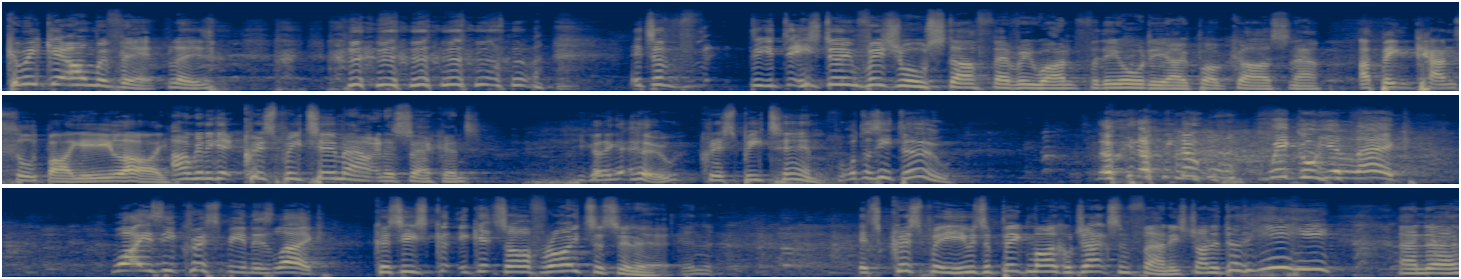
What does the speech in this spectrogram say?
Can we get on with it, please? it's a. He's doing visual stuff, everyone, for the audio podcast now. I've been cancelled by Eli. I'm going to get Crispy Tim out in a second. You're going to get who? Crispy Tim. What does he do? No, no, no. Wiggle your leg. Why is he crispy in his leg? Because he's he gets arthritis in it. It's crispy. He was a big Michael Jackson fan. He's trying to do the hee hee. And uh,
